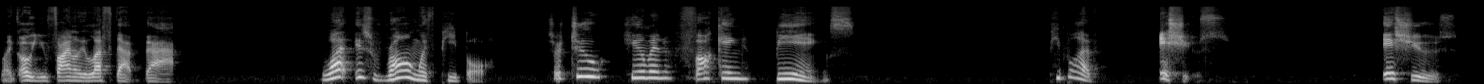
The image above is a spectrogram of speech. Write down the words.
Like, oh, you finally left that bat. What is wrong with people? These are two human fucking beings. People have issues. Issues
